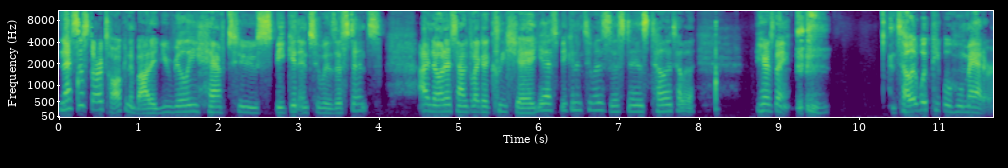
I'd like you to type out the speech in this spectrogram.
Next, to start talking about it, you really have to speak it into existence. I know that sounds like a cliche. Yeah, speaking into existence, tell it, tell it. Here's the thing tell it with people who matter.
